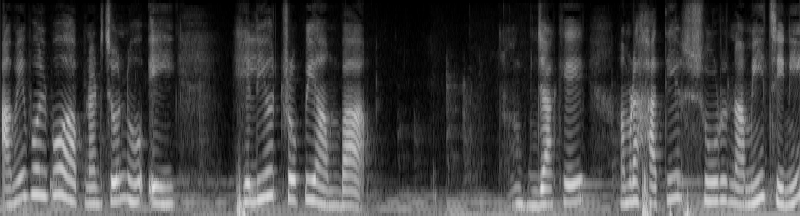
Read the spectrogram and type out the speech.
আমি বলব আপনার জন্য এই হেলিওট্রোপিয়াম বা যাকে আমরা হাতির সুর নামেই চিনি,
